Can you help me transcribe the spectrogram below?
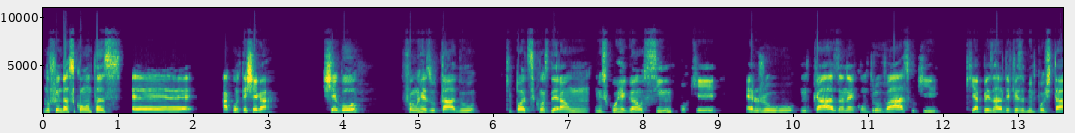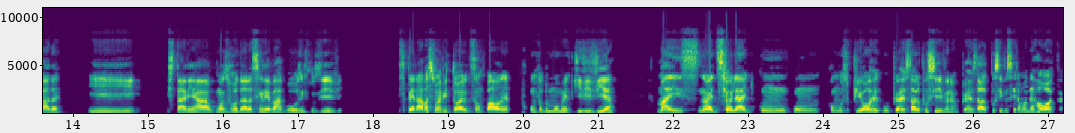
no fim das contas, é, a conta é chegar. Chegou, foi um resultado que pode se considerar um, um escorregão, sim, porque era um jogo em casa, né, contra o Vasco, que, que apesar da defesa bem postada, e estarem algumas rodadas sem levar gols, inclusive. Esperava-se uma vitória do São Paulo, né, por conta do momento que vivia, mas não é de se olhar com, com como os pior, o pior resultado possível. Né? O pior resultado possível seria uma derrota.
